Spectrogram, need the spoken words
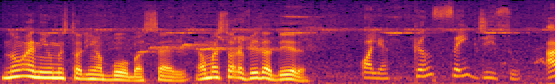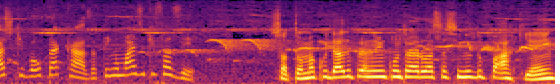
Não é nenhuma historinha boba, sério. É uma história verdadeira. Olha, cansei disso. Acho que vou para casa. Tenho mais o que fazer. Só toma cuidado para não encontrar o assassino do parque, hein?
